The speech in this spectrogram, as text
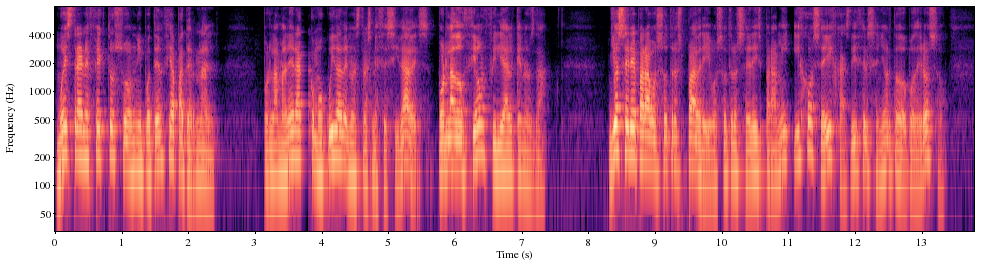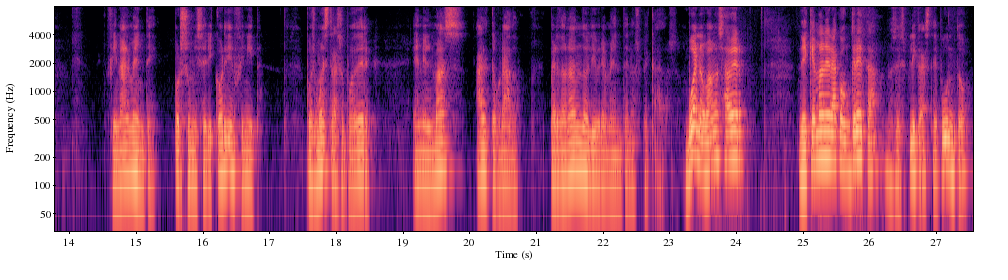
Muestra en efecto su omnipotencia paternal, por la manera como cuida de nuestras necesidades, por la adopción filial que nos da. Yo seré para vosotros padre y vosotros seréis para mí hijos e hijas, dice el Señor Todopoderoso. Finalmente, por su misericordia infinita, pues muestra su poder en el más alto grado, perdonando libremente los pecados. Bueno, vamos a ver de qué manera concreta, nos explica este punto,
